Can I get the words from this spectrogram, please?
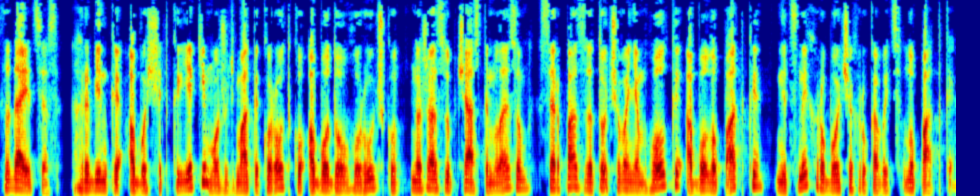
складається з гребінки або щітки, які можуть мати коротку або довгу ручку, ножа з зубчастим лезом, серпа з заточуванням голки або лопатки, міцних робочих рукавиць лопатки.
